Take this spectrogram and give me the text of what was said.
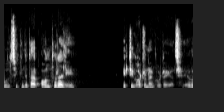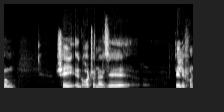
বলছি, কিন্তু তার অন্তরালে একটি ঘটনা ঘটে গেছে এবং সেই ঘটনার যে টেলিফোন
